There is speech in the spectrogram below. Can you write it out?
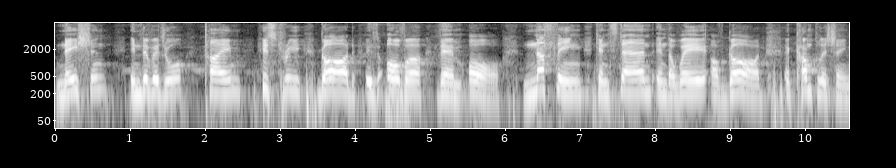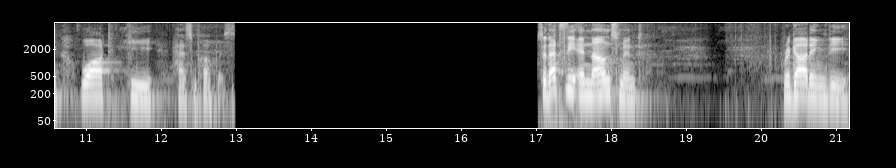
nation, individual, time, history, God is over them all. Nothing can stand in the way of God accomplishing what He has purposed. So that's the announcement regarding the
